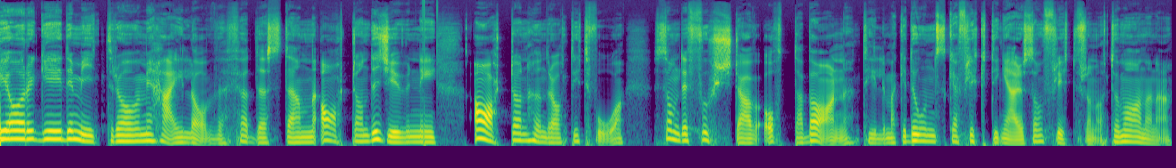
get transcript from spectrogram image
Georgi Dimitrov Mihailov föddes den 18 juni 1882 som det första av åtta barn till makedonska flyktingar som flytt från ottomanerna.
